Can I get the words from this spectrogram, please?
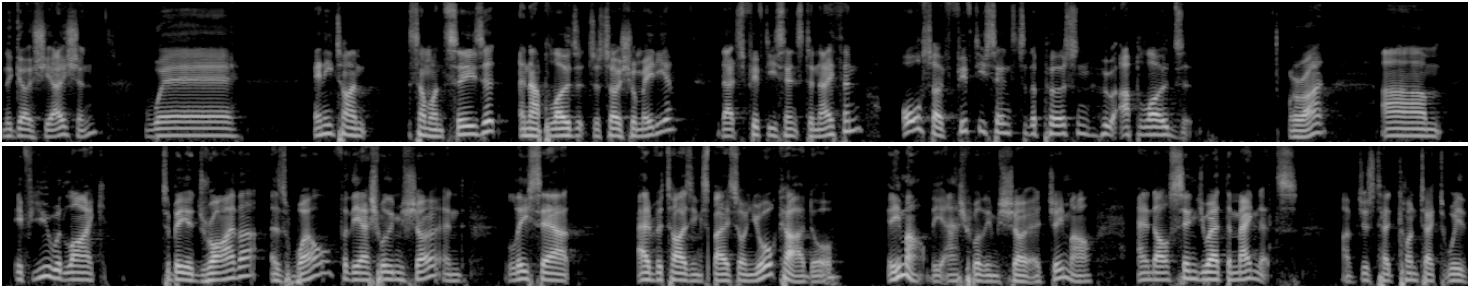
negotiation where anytime someone sees it and uploads it to social media, that's 50 cents to Nathan. Also, 50 cents to the person who uploads it. All right. Um, if you would like to be a driver as well for the Ash Williams show and lease out advertising space on your car door, email the Ash Williams show at Gmail and I'll send you out the magnets. I've just had contact with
